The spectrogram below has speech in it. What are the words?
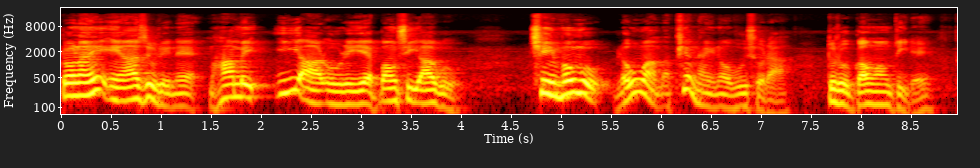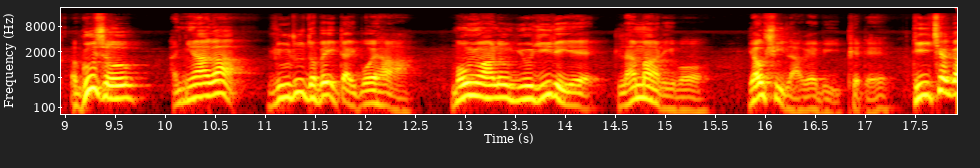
တော်လိုင်းအင်အားစုတွေနဲ့မဟာမိတ် ERO တွေရဲ့ပေါင်းစည်းအားကိုခြေမှုံးမှုလုံးဝမဖြစ်နိုင်တော့ဘူးဆိုတာသူတို့ကောင်းကောင်းသိတယ်အခုဆိုအညာကလူထုတပိတ်တိုက်ပွဲဟာ မုံရွာလိုမြို့ကြီးတွေရဲ့လမ်းမတွေပေါ်ရောက်ရှိလာခဲ့ပြီဖြစ်တယ်ဒီအချက်က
